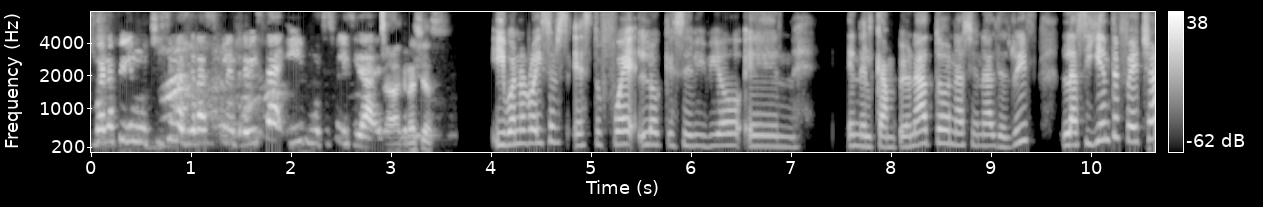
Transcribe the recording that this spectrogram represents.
Bueno, Philly, muchísimas gracias por la entrevista y muchas felicidades. Ah, gracias. Y bueno, Racers, esto fue lo que se vivió en, en el Campeonato Nacional de Drift. La siguiente fecha,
